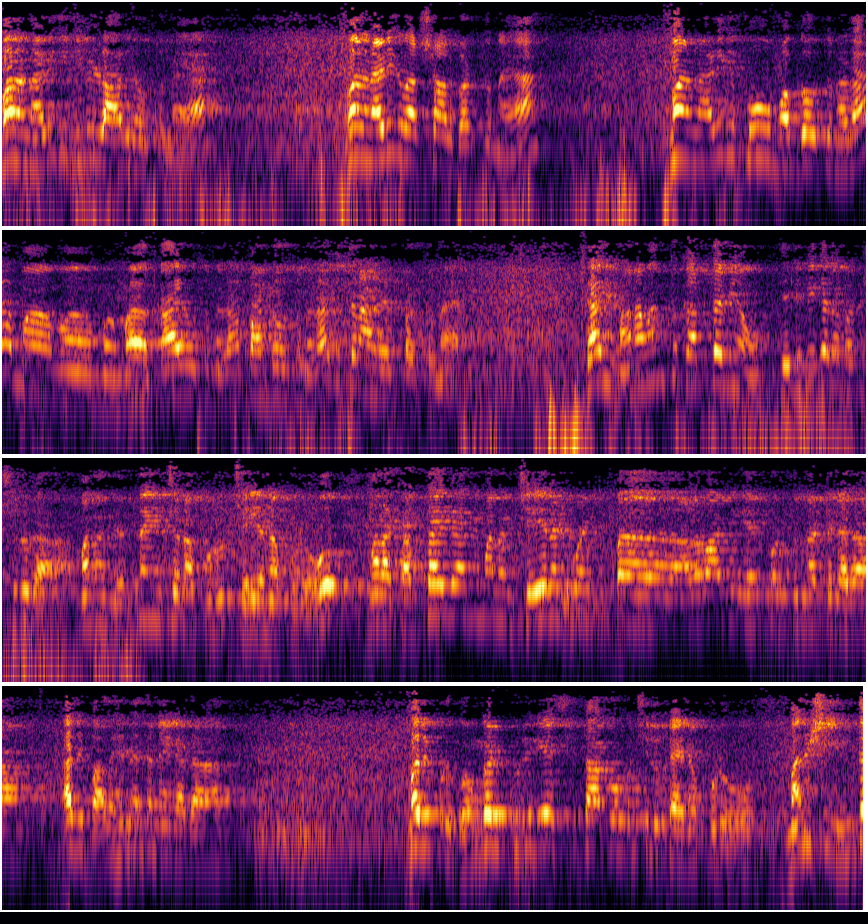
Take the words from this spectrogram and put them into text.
మనని అడిగి నీళ్లు ఆవిరవుతున్నాయా మనని అడిగి వర్షాలు పడుతున్నాయా మన అడిగి పువ్వు మొగ్గవుతున్నదా కాయ అవుతున్నదా పండు అవుతున్నదా విత్తనాలు ఏర్పడుతున్నాయా కానీ మనవంతు కర్తవ్యం తెలివిగల మనుషులుగా మనం నిర్ణయించినప్పుడు చేయనప్పుడు మన కర్తవ్యాన్ని మనం చేయనటువంటి అలవాటు ఏర్పడుతున్నట్టు కదా అది బలహీనతనే కదా మరి ఇప్పుడు గొంగళి పురిగే సీతాకోక చిలుక అయినప్పుడు మనిషి ఇంత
